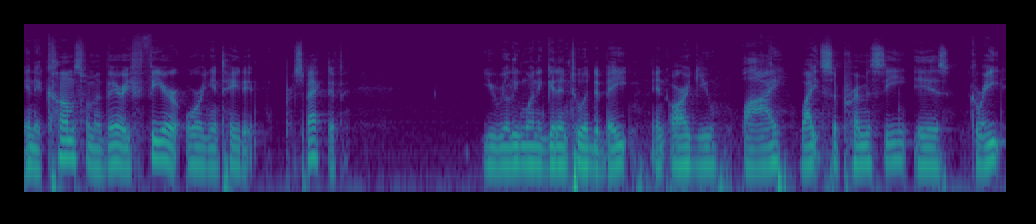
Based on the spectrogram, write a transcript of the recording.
And it comes from a very fear orientated perspective. You really want to get into a debate and argue why white supremacy is great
